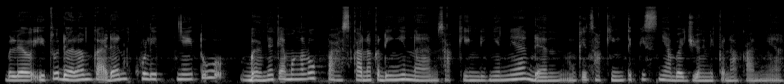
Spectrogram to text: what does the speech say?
beliau itu dalam keadaan kulitnya itu banyak yang mengelupas karena kedinginan saking dinginnya dan mungkin saking tipisnya baju yang dikenakannya.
